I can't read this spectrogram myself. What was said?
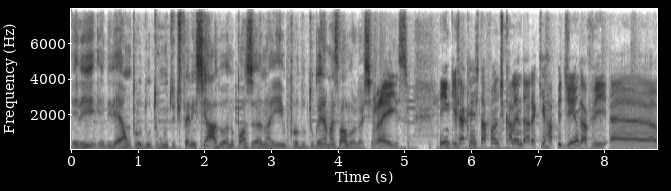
ele, ele é um produto muito diferenciado. Ano após ano aí o produto ganha mais valor, Garcia. É isso. Ing, já que a gente tá falando de calendário aqui rapidinho, Gavi, é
